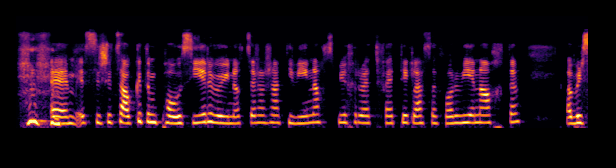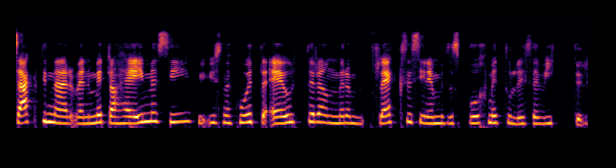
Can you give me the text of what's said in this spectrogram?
ähm, es ist jetzt auch gerade am Pausieren, weil ich noch zuerst noch schnell die Weihnachtsbücher fertig lesen vor Weihnachten. Aber ich sage dir dann, wenn wir daheim sind, bei unseren guten Eltern und wir am Flexen sind, nehmen wir das Buch mit und lesen weiter.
